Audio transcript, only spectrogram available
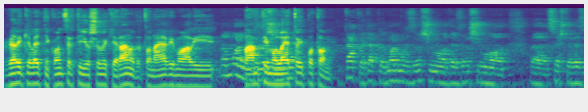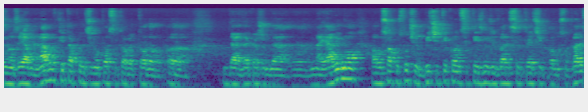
veliki letnji koncerti, još uvek je rano da to najavimo, ali pa da pamtimo da leto i po tome. Tako je, tako je, moramo da završimo, da završimo uh, sve što je vezano za javne nabavke, tako da ćemo posle toga to da, uh, da, da kažem, da uh, najavimo, a u svakom slučaju bit će ti koncerti između 23. odnosno 23.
